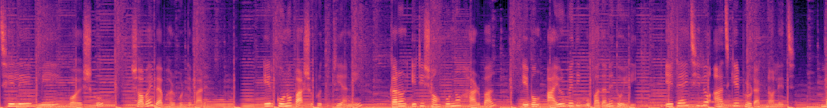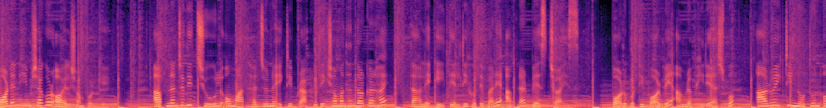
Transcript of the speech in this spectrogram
ছেলে, মেয়ে, বয়স্ক, সবাই ব্যবহার করতে পারেন। এর কোনো পার্শ্ব প্রতিক্রিয়া নেই, কারণ এটি সম্পূর্ণ হার্বাল এবং আয়ুর্বেদিক উপাদানে তৈরি। এটাই ছিল আজকের product knowledge. Modern Himsagar oil সম্পর্কে। আপনার যদি চুল ও মাথার জন্য একটি প্রাকৃতিক সমাধান দরকার হয়, তাহলে এই তেলটি হতে পারে আপনার বেস্ট চয়েস পরবর্তী পর্বে আমরা ফিরে আসব আরও একটি নতুন ও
